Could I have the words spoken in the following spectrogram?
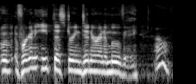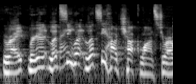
If we're gonna eat this during dinner in a movie, Oh. right? We're gonna let's see Great. What let's see how Chuck wants to. Our,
